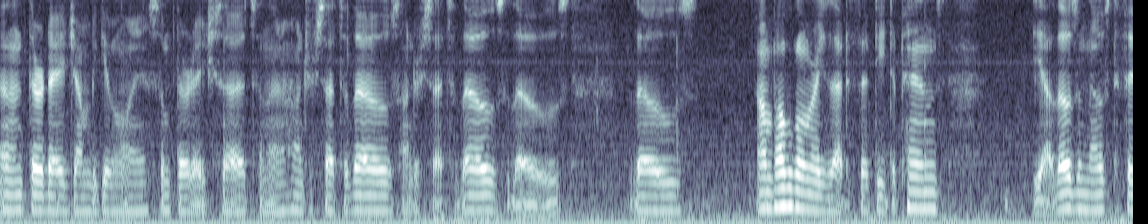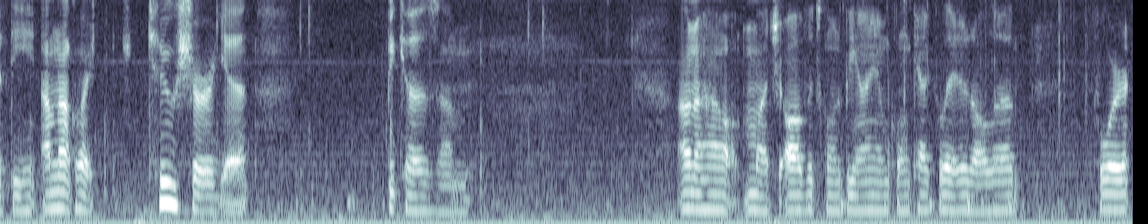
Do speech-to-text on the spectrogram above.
and then third age I'm to be giving away some third age sets and then 100 sets of those, 100 sets of those, those, those. I'm probably to raise that to 50, depends. Yeah, those and those to 50. I'm not quite too sure yet because um I don't know how much of it's going to be. I am going to calculate it all up for it.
